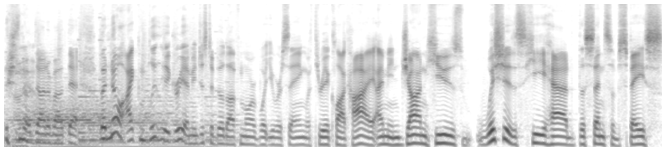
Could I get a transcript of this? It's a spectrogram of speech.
there's oh, no doubt about that. But no, I completely agree. I mean, just to build off more of what you were saying with Three O'clock High, I mean, John Hughes wishes he had the sense of space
